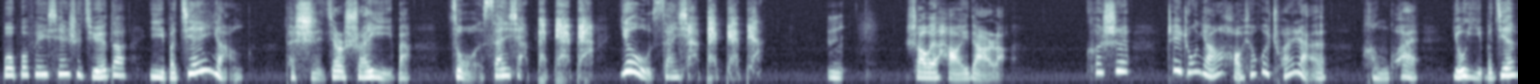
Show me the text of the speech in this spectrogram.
波波飞先是觉得尾巴尖痒，他使劲甩尾巴，左三下啪啪啪，右三下啪啪啪，嗯，稍微好一点了。可是这种痒好像会传染，很快由尾巴尖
